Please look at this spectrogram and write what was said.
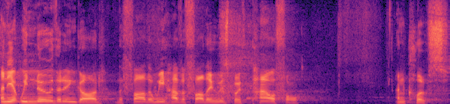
And yet we know that in God, the Father, we have a Father who is both powerful and close.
